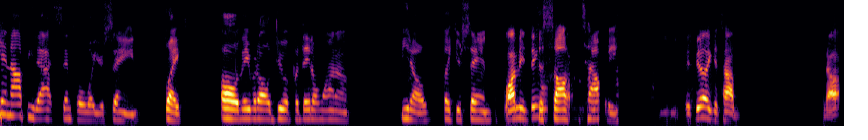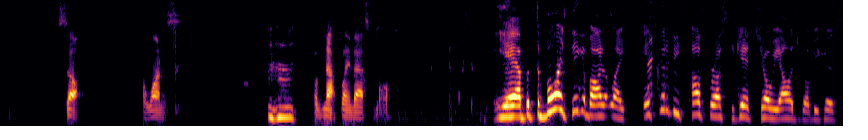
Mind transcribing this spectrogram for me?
cannot be that simple. What you're saying, like, oh, they would all do it, but they don't want to, you know, like you're saying, Well, I mean, think the soft mentality. If you're like a top, so I want to Mm-hmm. of not playing basketball. Yeah, but the more I think about it, like it's going to be tough for us to get Joey eligible because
